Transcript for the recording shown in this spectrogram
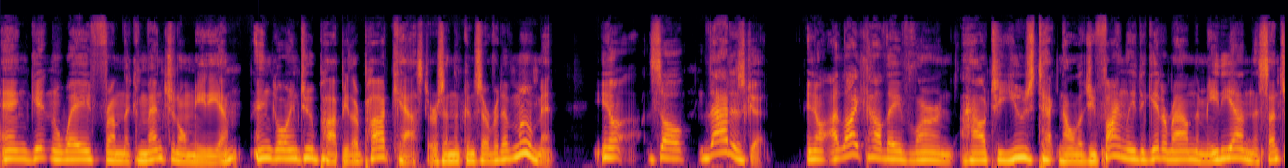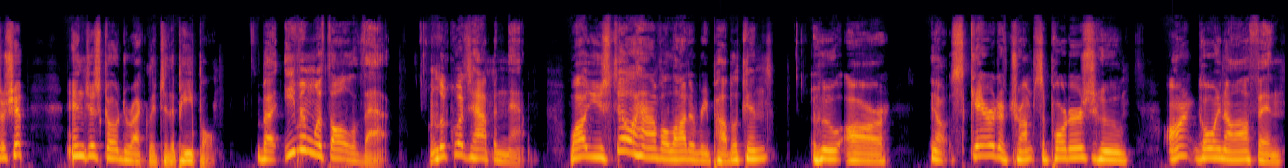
and getting away from the conventional media and going to popular podcasters in the conservative movement. You know, so that is good. You know, I like how they've learned how to use technology finally to get around the media and the censorship and just go directly to the people. But even with all of that, look what's happened now. While you still have a lot of Republicans who are, you know, scared of Trump supporters who aren't going off and,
